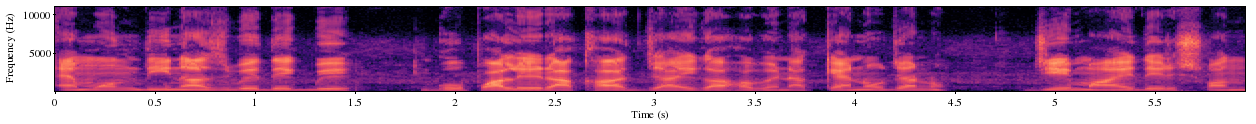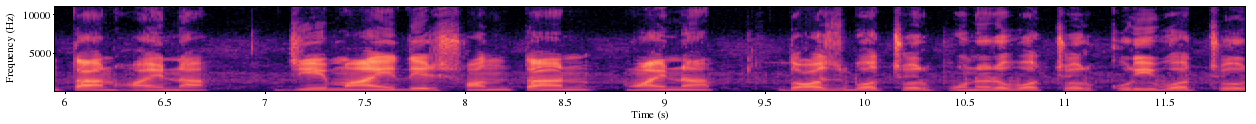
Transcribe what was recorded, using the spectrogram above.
এমন দিন আসবে, দেখবে গোপালে রাখার জায়গা হবে না। কেন জানো? যে মায়েদের সন্তান হয় না, যে মায়েদের সন্তান হয় না, দশ বছর, পনেরো বছর, কুড়ি বছর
